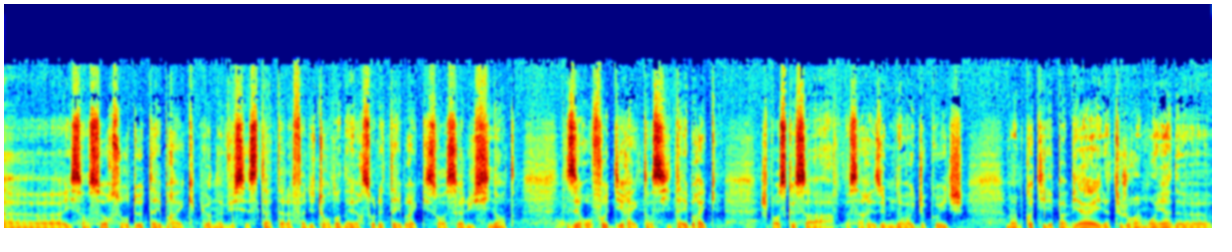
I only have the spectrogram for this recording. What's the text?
Euh, il s'en sort sur deux tie-break, puis on a vu ses stats à la fin du tournoi d'ailleurs sur les tie-break qui sont assez hallucinantes. Zéro faute directe en six tie-break. Je pense que ça, ça résume Novak Djokovic. Même quand il est pas bien, il a toujours un moyen de,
